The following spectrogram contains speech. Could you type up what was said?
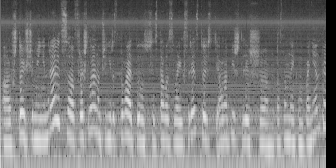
А, что еще мне не нравится, Freshline вообще не раскрывает полностью состава своих средств, то есть она пишет лишь э, основные компоненты,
